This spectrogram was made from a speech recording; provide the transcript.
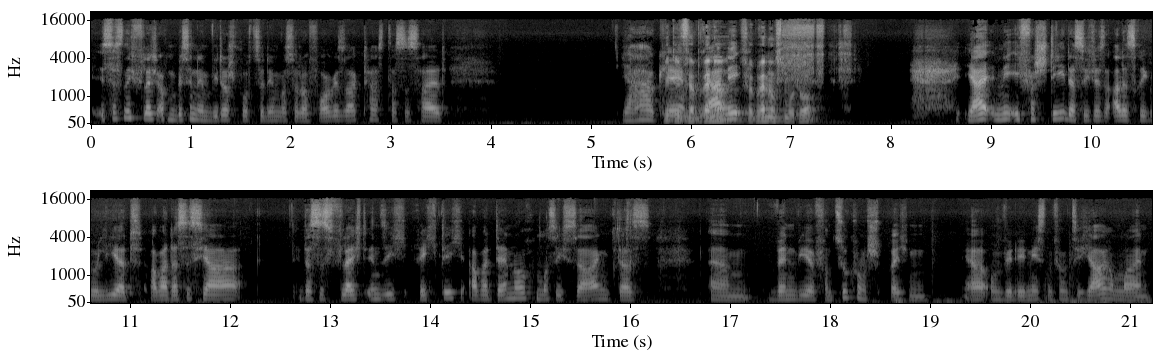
ist das nicht vielleicht auch ein bisschen im Widerspruch zu dem, was du davor gesagt hast, dass es halt. Ja, okay. Mit dem Verbrenner, ja, nee. Verbrennungsmotor? Ja, nee, ich verstehe, dass sich das alles reguliert, aber das ist ja, das ist vielleicht in sich richtig, aber dennoch muss ich sagen, dass ähm, wenn wir von Zukunft sprechen, ja, und wir die nächsten 50 Jahre meinen,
